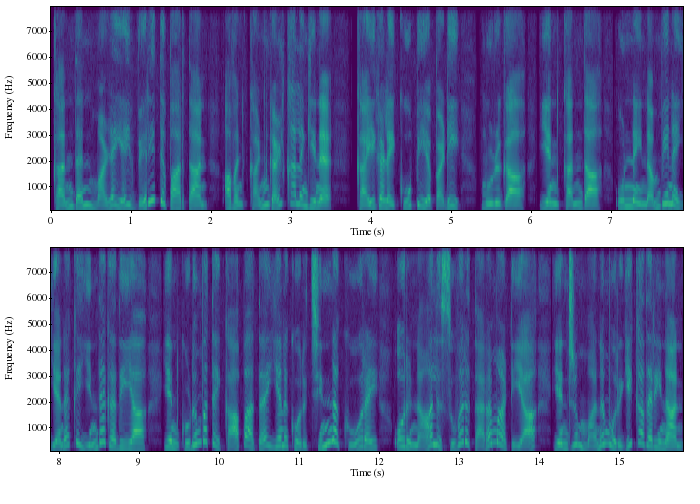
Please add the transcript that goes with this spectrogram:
கந்தன் மழையை வெறித்து பார்த்தான். அவன் கண்கள் கலங்கின. கைகளை கூப்பியபடி முழுகா என் கந்தா உன்னை நம்பின எனக்கு இந்த கதியா? என் குடும்பத்தை காப்பாத்த எனக்கு ஒரு சின்ன கூரை ஒரு நாலு சுவரு தரமாட்டியா? என்று மனமுருகி கதறினான்.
